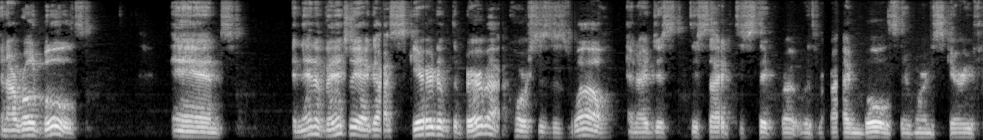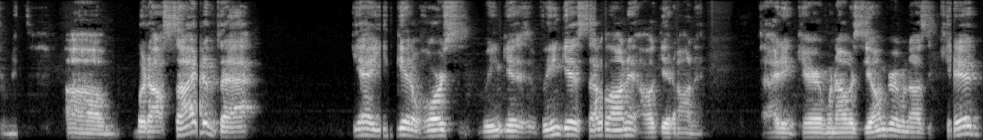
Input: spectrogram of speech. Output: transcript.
and I rode bulls, and and then eventually I got scared of the bareback horses as well, and I just decided to stick with riding bulls. They weren't scary for me. Um, but outside of that, yeah, you can get a horse. We can get if we can get a saddle on it, I'll get on it. I didn't care when I was younger. When I was a kid,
